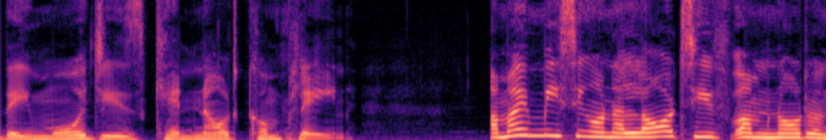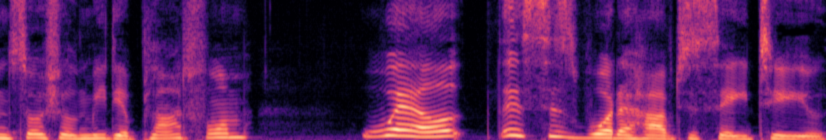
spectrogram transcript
the emojis cannot complain. Am I missing on a lot if I'm not on social media platform? Well, this is what I have to say to you.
